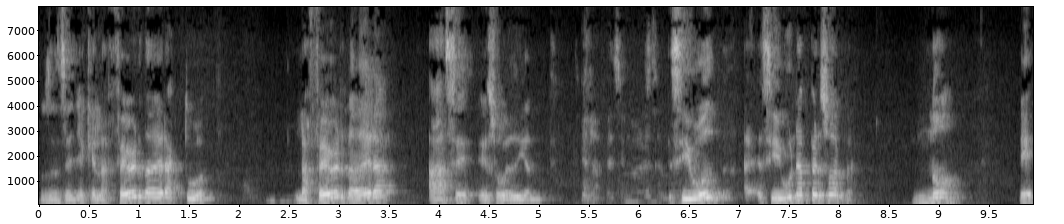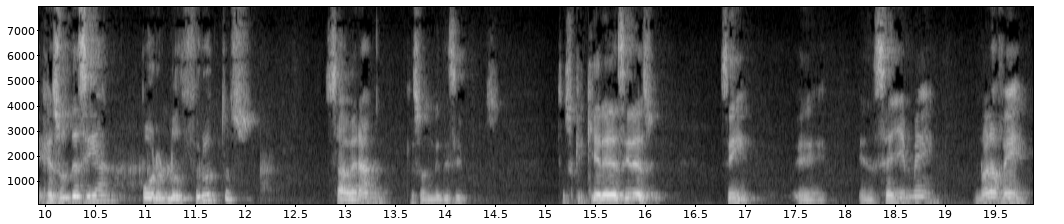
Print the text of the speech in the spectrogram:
Nos enseña que la fe verdadera actúa. La fe verdadera hace, es obediente. Si, vos, si una persona no, eh, Jesús decía, por los frutos saberán que son mis discípulos. Entonces, ¿qué quiere decir eso? Sí, eh, enséñeme, no la fe,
